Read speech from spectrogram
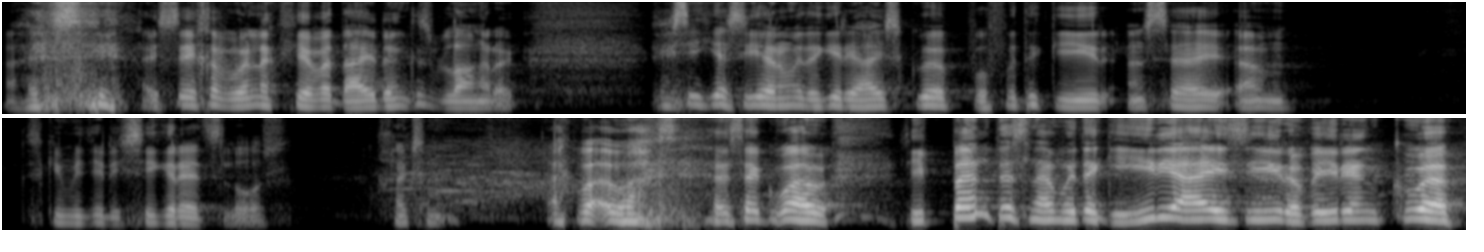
Hy sê hy sê gewoonlik vir jou wat hy dink is belangrik. Hy sê Jesus Here, moet ek hierdie huis koop of moet ek hier en sê hy ehm um, Miskien moet jy die sigarette los. Gaan ek so Ek sê ek wou die punt is nou moet ek hierdie huis hier of hierdie koop.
